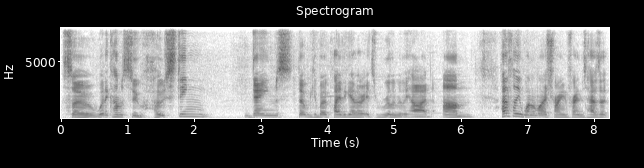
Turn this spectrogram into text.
So when it comes to hosting games that we can both play together, it's really, really hard. Um, hopefully one of my Australian friends has it,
